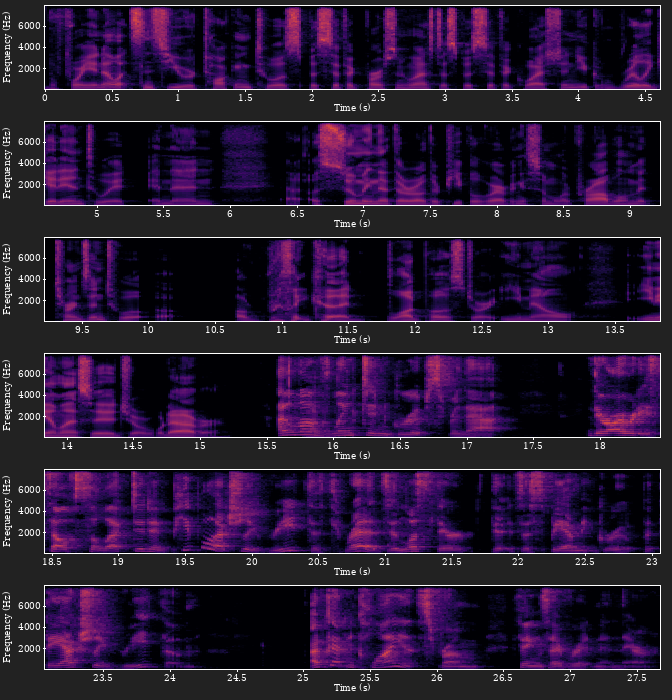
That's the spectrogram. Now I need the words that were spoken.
before you know it, since you were talking to a specific person who asked a specific question, you can really get into it. And then, uh, assuming that there are other people who are having a similar problem, it turns into a, a really good blog post or email email message or whatever. I love LinkedIn groups for that. They're already self-selected, and people actually read the threads, unless they're it's a spammy group, but they actually read them. I've gotten clients from things I've written in there.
